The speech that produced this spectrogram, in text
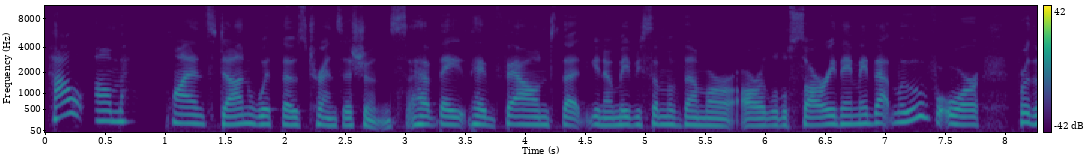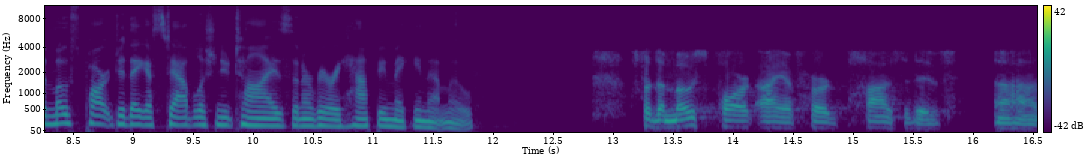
How um clients done with those transitions? Have they have found that you know maybe some of them are are a little sorry they made that move, or for the most part, do they establish new ties and are very happy making that move? For the most part, I have heard positive uh,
